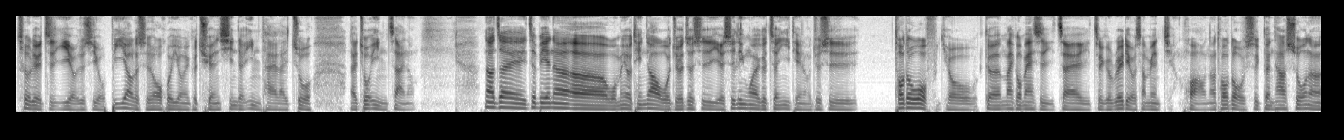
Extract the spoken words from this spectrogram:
策略之一哦，就是有必要的时候会用一个全新的硬胎来做来做应战哦。那在这边呢，呃，我们有听到，我觉得这是也是另外一个争议点哦，就是。Toto Wolff 有跟 Michael Masi 在这个 radio 上面讲话，那 Toto 是跟他说呢，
